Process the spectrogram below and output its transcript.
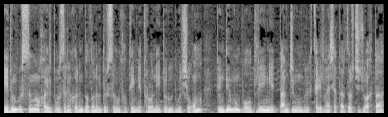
Дэд өнгөрсөн 2 дугаар сарын 27 өдөр Сөүл хотын метроны 4 дугаар шугам Дүндэмэн буудлын дамжин өнгөрөх цахилгаан шатаар зорчиж байхдаа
